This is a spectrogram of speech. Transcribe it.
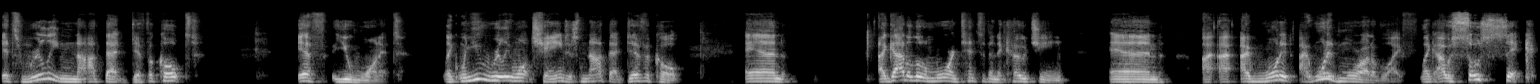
it's really not that difficult if you want it. Like when you really want change, it's not that difficult. And I got a little more intensive into coaching and I, I, wanted I wanted more out of life. Like I was so sick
